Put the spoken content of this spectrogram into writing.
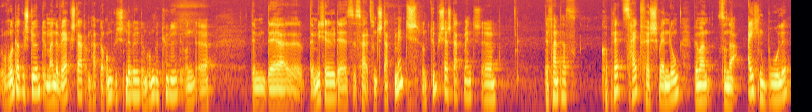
runtergestürmt in meine Werkstatt und habe da rumgeschnibbelt und rumgetüdelt und äh, dem, der, der Michel, der ist, ist, halt so ein Stadtmensch, so ein typischer Stadtmensch, äh, der fand das komplett Zeitverschwendung, wenn man so eine Eichenbohle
